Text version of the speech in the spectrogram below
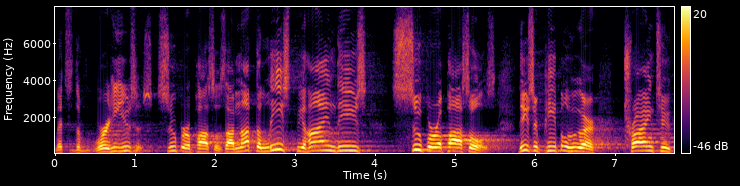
That's the word he uses super apostles. I'm not the least behind these super apostles. These are people who are trying to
